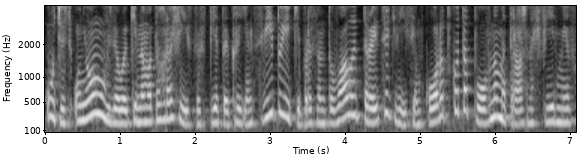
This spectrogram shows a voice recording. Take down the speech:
Участь у ньому взяли кінематографісти з п'яти країн світу, які презентували 38 коротко та повнометражних фільмів.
